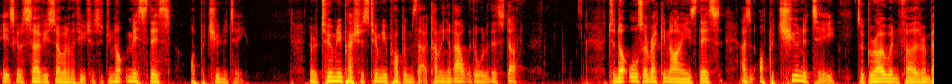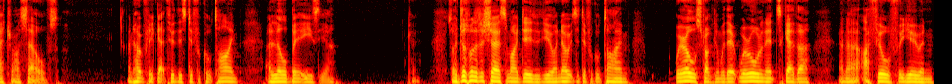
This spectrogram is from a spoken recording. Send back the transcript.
it's going to serve you so well in the future. So do not miss this opportunity. There are too many pressures, too many problems that are coming about with all of this stuff to not also recognize this as an opportunity to grow and further and better ourselves and hopefully get through this difficult time a little bit easier. Okay. So I just wanted to share some ideas with you. I know it's a difficult time. We're all struggling with it. We're all in it together, and uh, I feel for you. And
